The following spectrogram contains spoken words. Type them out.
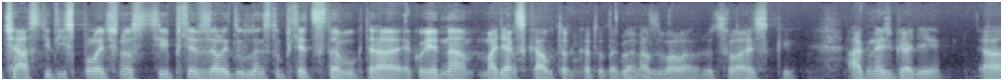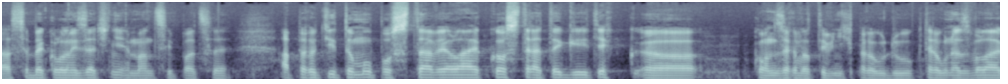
části té společnosti převzali tuhle tu představu, která jako jedna maďarská autorka to takhle nazvala docela hezky, Agnes Gadi, sebekolonizační emancipace a proti tomu postavila jako strategii těch uh, konzervativních proudů, kterou nazvala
